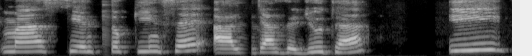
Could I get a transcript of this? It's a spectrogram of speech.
más 115 al Jazz de Utah y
